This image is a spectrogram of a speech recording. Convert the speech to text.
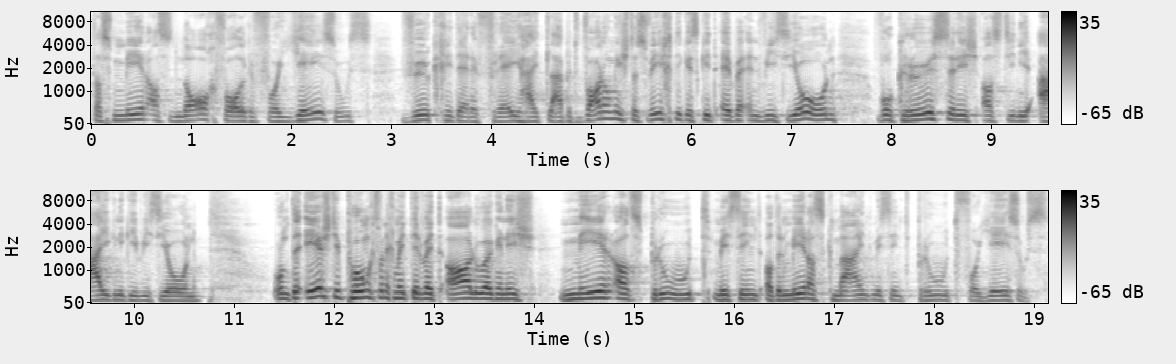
dass wir als Nachfolger von Jesus wirklich in dieser Freiheit leben. Warum ist das wichtig? Es gibt eben eine Vision, die grösser ist als deine eigene Vision. Und der erste Punkt, den ich mit dir anschauen will, ist, wir als Brut, wir sind, oder wir als Gemeinde, wir sind Brut von Jesus.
